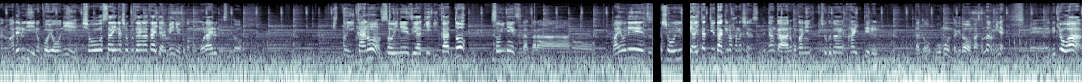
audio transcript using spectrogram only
あのアレルギーの子用に詳細な食材が書いてあるメニューとかももらえるんですけどイカのソイネーズ焼き。イカとソイネーズだからあのマヨネーズと醤油で焼いたっていうだけの話なんですね。なんかあの他に食材入ってるだと思うんだけど、まあそんなの見ない。えー、で、今日は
